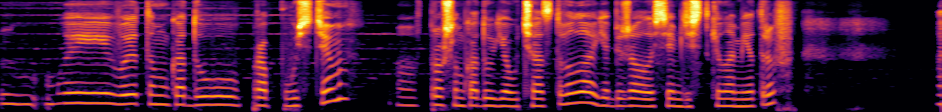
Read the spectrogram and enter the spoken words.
мы в этом году пропустим. А, в прошлом году я участвовала, я бежала 70 километров. А,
